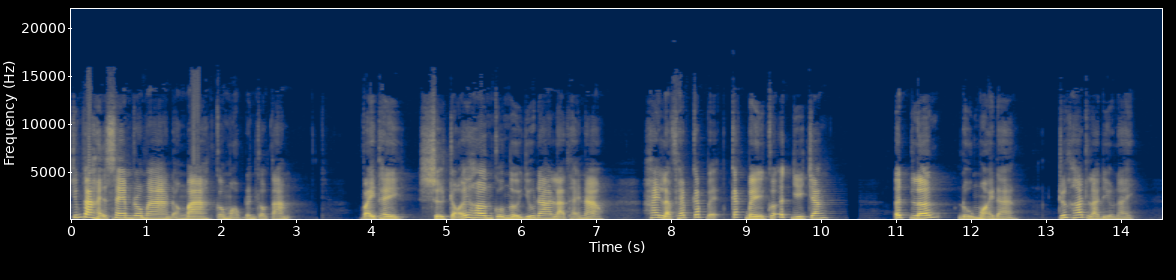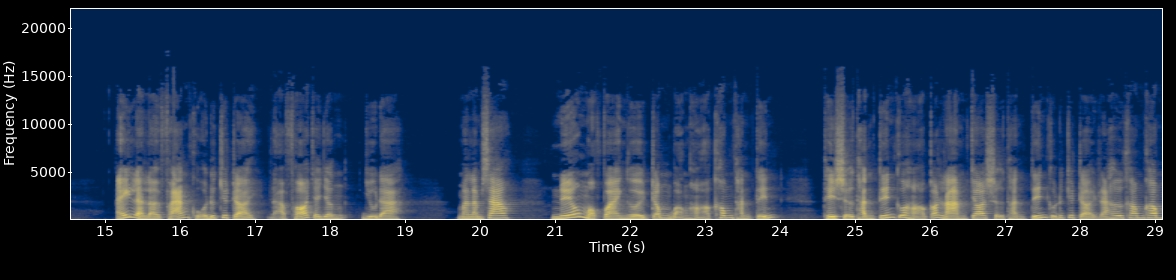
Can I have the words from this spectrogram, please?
Chúng ta hãy xem Roma đoạn 3 câu 1 đến câu 8. Vậy thì sự trỗi hơn của người Juda là thế nào? Hay là phép cắt, cắt bì có ích gì chăng? Ít lớn đủ mọi đàn. Trước hết là điều này. Ấy là lời phán của Đức Chúa Trời đã phó cho dân Juda. Mà làm sao? Nếu một vài người trong bọn họ không thành tín, thì sự thành tín của họ có làm cho sự thành tín của Đức Chúa Trời ra hư không không?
